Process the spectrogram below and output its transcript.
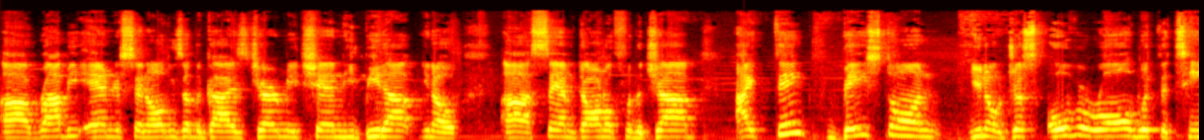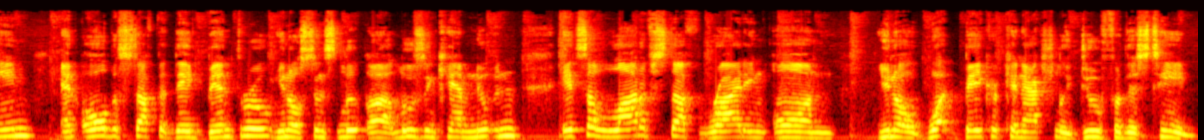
Uh, Robbie Anderson, all these other guys, Jeremy Chinn. He beat out, you know, uh, Sam Darnold for the job. I think based on you know just overall with the team and all the stuff that they've been through, you know, since lo- uh, losing Cam Newton, it's a lot of stuff riding on you know what Baker can actually do for this team.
